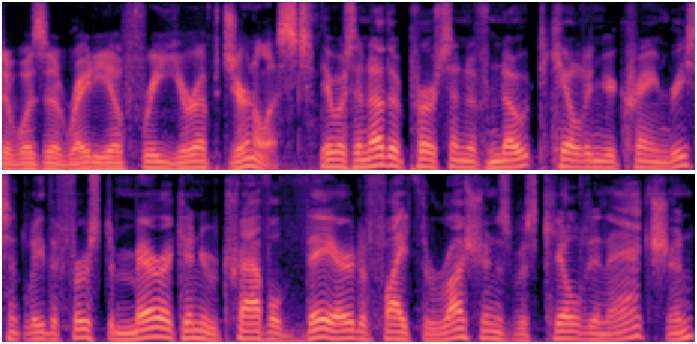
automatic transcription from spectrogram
was a Radio Free Europe journalist. There was another person of note killed in Ukraine recently. The first American who traveled there to fight the Russians was killed in action.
